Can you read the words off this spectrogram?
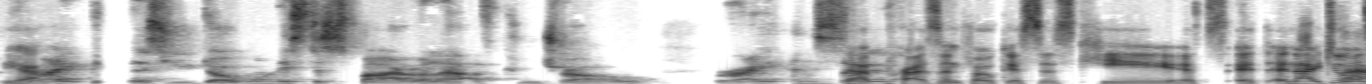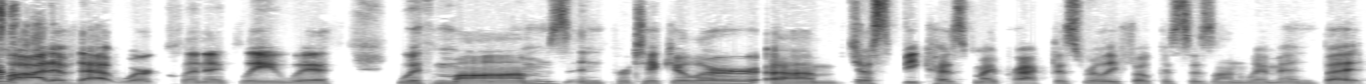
Yeah. Right. Because you don't want this to spiral out of control. Right? And so that present focus is key. It's it and i do a lot of that work clinically with with moms in particular um, just because my practice really focuses on women. But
